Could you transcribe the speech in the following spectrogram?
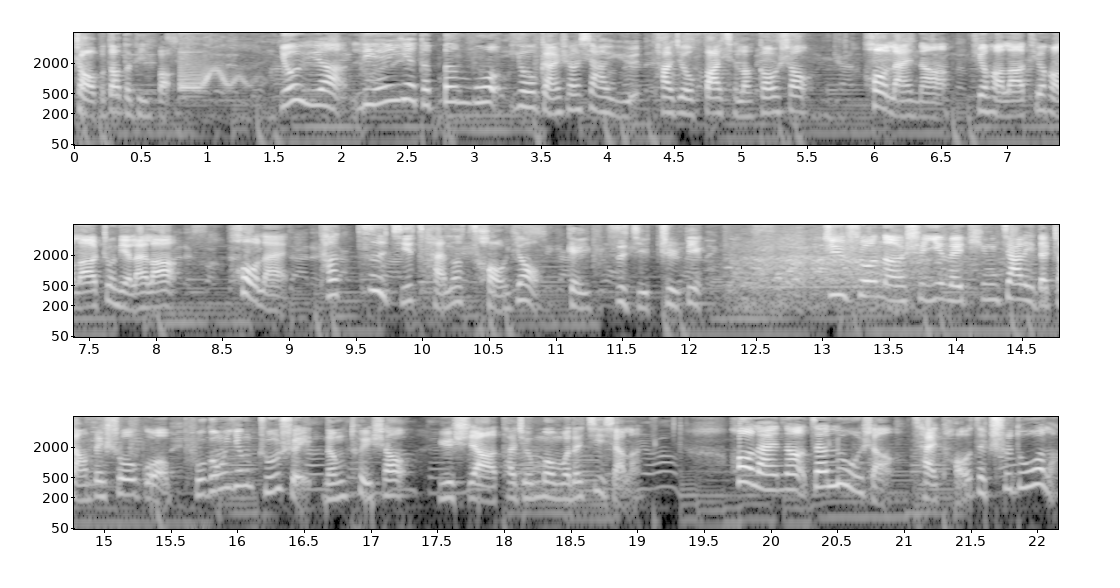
找不到的地方。由于啊连夜的奔波，又赶上下雨，他就发起了高烧。后来呢，听好了，听好了，重点来了啊！后来他自己采了草药给自己治病。据说呢，是因为听家里的长辈说过蒲公英煮水能退烧，于是啊，他就默默的记下了。后来呢，在路上采桃子吃多了，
